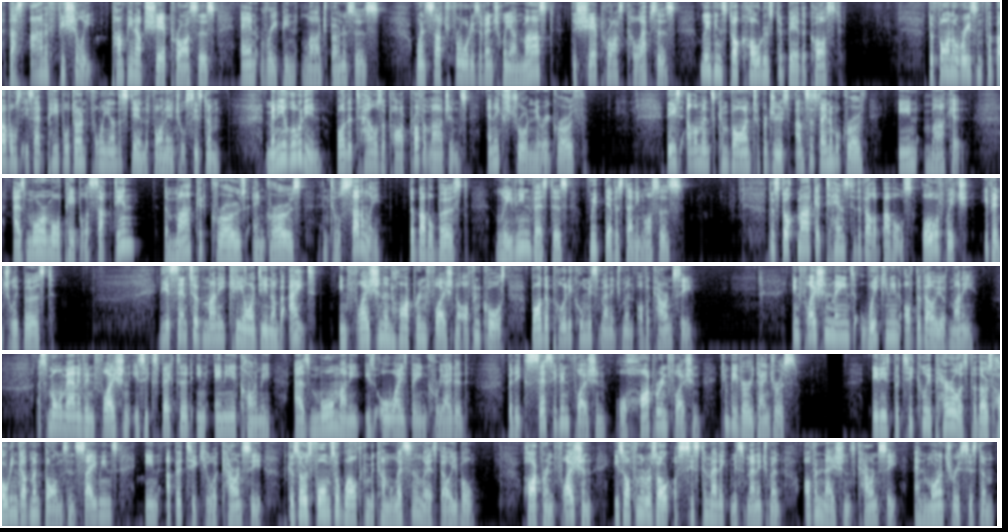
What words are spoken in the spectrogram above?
thus artificially pumping up share prices and reaping large bonuses. When such fraud is eventually unmasked, the share price collapses, leaving stockholders to bear the cost. The final reason for bubbles is that people don't fully understand the financial system. Many are lured in by the tales of high profit margins and extraordinary growth. These elements combine to produce unsustainable growth in market. As more and more people are sucked in, the market grows and grows until suddenly the bubble bursts, leaving investors with devastating losses. The stock market tends to develop bubbles, all of which eventually burst. The ascent of money key idea number eight inflation and hyperinflation are often caused by the political mismanagement of a currency. Inflation means weakening of the value of money. A small amount of inflation is expected in any economy as more money is always being created, but excessive inflation or hyperinflation can be very dangerous. It is particularly perilous for those holding government bonds and savings in a particular currency because those forms of wealth can become less and less valuable. Hyperinflation is often the result of systematic mismanagement of a nation's currency and monetary system.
